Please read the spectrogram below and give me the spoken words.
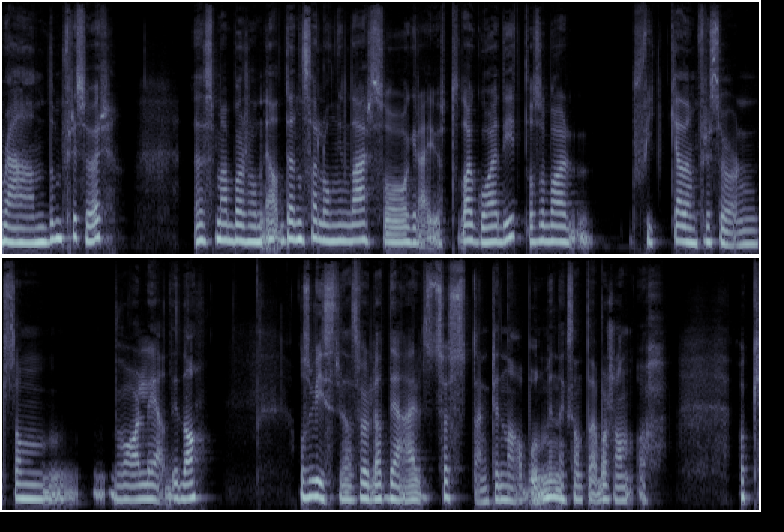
random frisør. Eh, som er bare sånn Ja, den salongen der så grei ut. Da går jeg dit, og så bare fikk jeg den frisøren som var ledig da. Og så viser det seg selvfølgelig at det er søsteren til naboen min. ikke sant? Det er bare sånn åh, ok.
